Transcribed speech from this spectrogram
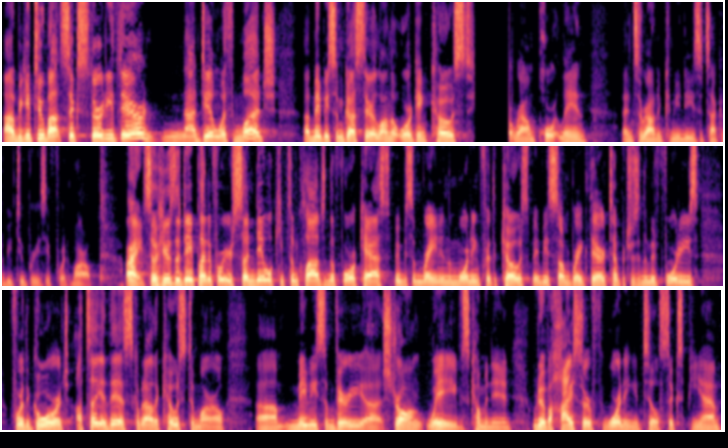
Uh, we get to about 6.30 there, not dealing with much. Uh, maybe some gusts there along the Oregon coast, around Portland and surrounding communities. It's not going to be too breezy for tomorrow. All right, so here's the day planning for your Sunday. We'll keep some clouds in the forecast, maybe some rain in the morning for the coast, maybe a sun break there. Temperatures in the mid 40s for the gorge. I'll tell you this, coming out of the coast tomorrow, um, maybe some very uh, strong waves coming in. We do have a high surf warning until 6 p.m.,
